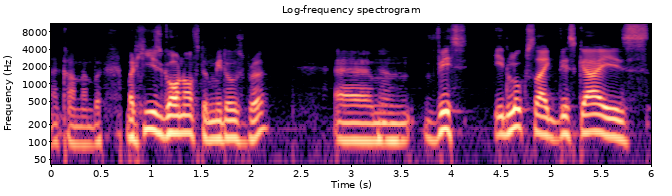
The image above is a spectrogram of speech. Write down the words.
I can't remember. But he's gone off to Middlesbrough. Um, This it looks like this guy is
